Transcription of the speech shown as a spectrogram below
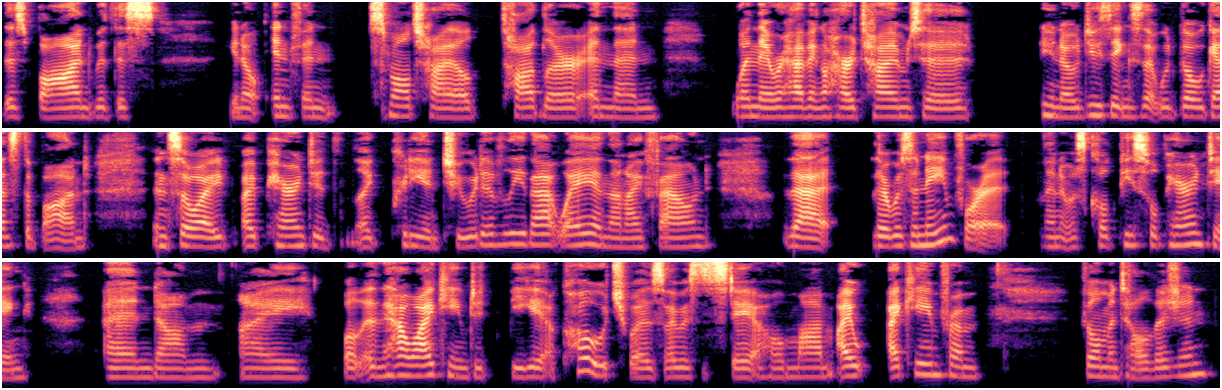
this bond with this, you know, infant, small child, toddler and then when they were having a hard time to you know do things that would go against the bond. And so i i parented like pretty intuitively that way and then i found that there was a name for it and it was called peaceful parenting. And um i well and how i came to be a coach was i was a stay-at-home mom. I i came from film and television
